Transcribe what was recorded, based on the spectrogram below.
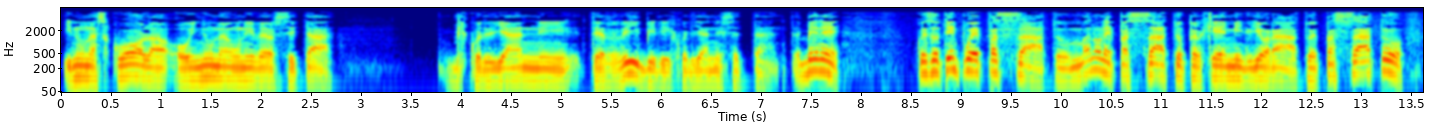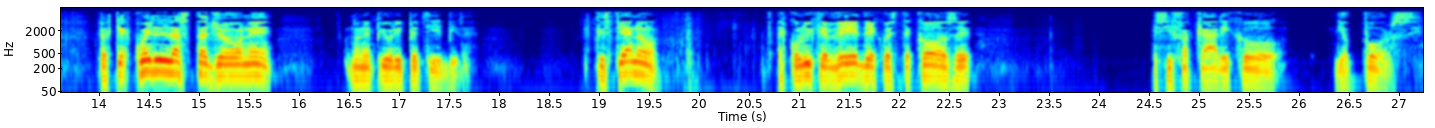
in una scuola o in una università di quegli anni terribili, quegli anni 70. Ebbene, questo tempo è passato, ma non è passato perché è migliorato, è passato perché quella stagione non è più ripetibile. Il cristiano è colui che vede queste cose e si fa carico di opporsi.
